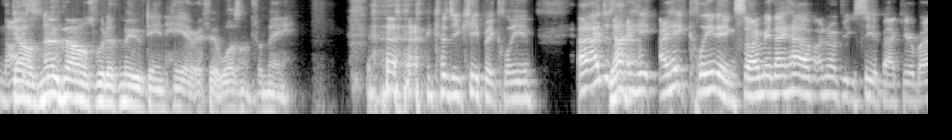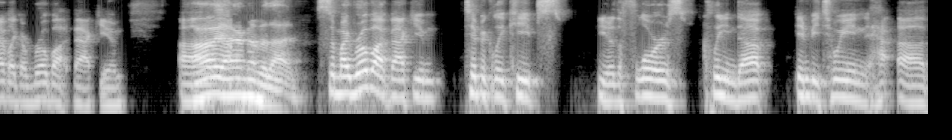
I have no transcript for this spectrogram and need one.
nice. Girls, no girls would have moved in here if it wasn't for me. because you keep it clean. And I just Yeah. I hate I hate cleaning. So I mean, I have I don't know if you can see it back here, but I have like a robot vacuum. oh Uh, yeah, I remember that. So my robot vacuum typically keeps you know the floors cleaned up in between uh,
